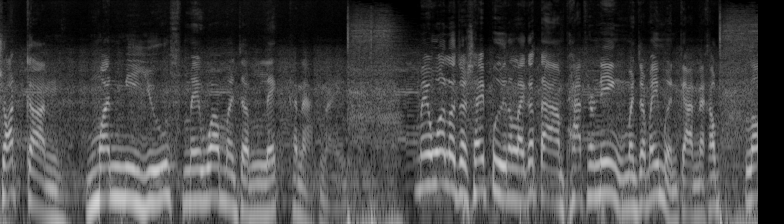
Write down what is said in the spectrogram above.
ช็อตกันมันมี use ไม่ว่ามันจะเล็กขนาดไหน ไม่ว่าเราจะใช้ปืนอะไรก็ตาม patterning มันจะไม่เหมือนกันนะครับ เรา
